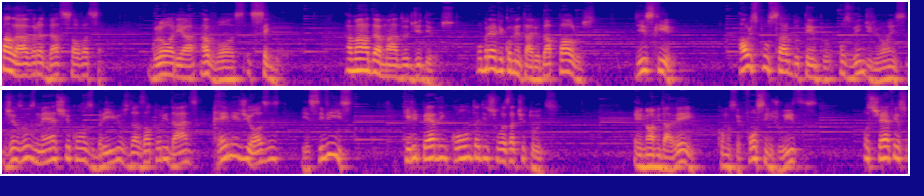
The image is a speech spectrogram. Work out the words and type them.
Palavra da salvação. Glória a vós, Senhor. Amada, amado de Deus. O breve comentário da Paulus diz que, ao expulsar do templo os vendilhões, Jesus mexe com os brios das autoridades religiosas e civis que lhe pedem conta de suas atitudes. Em nome da lei, como se fossem juízes, os chefes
